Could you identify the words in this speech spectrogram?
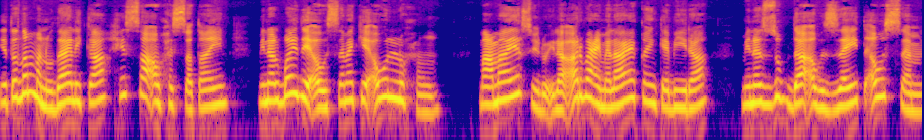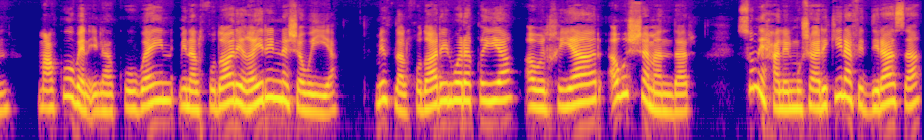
يتضمن ذلك حصة أو حصتين من البيض أو السمك أو اللحوم، مع ما يصل إلى أربع ملاعق كبيرة من الزبدة أو الزيت أو السمن. معكوبا إلى كوبين من الخضار غير النشوية مثل الخضار الورقية أو الخيار أو الشمندر سمح للمشاركين في الدراسة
